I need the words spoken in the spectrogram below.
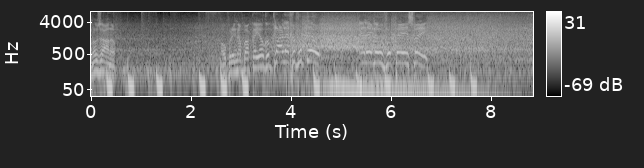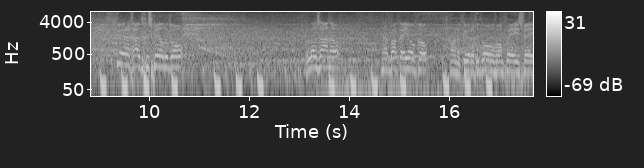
Lozano. Opening naar Bakayoko. Klaarleggen voor Til. En 1-0 voor PSV. Keurig uitgespeelde goal. Lozano naar Bakayoko. Gewoon een keurige goal van PSV.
